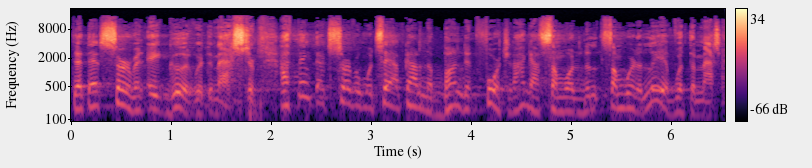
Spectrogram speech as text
that that servant ate good with the master? I think that servant would say, I've got an abundant fortune. I got somewhere to, somewhere to live with the master.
